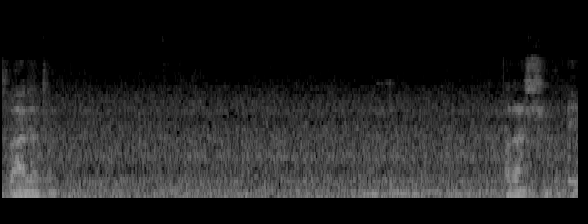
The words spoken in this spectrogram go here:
స్వాగతం ఉపరాష్ట్రపతి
